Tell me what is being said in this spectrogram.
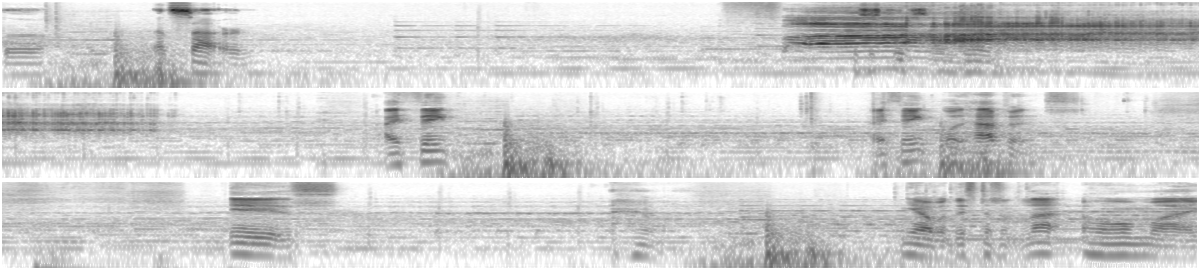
the and Saturn. just keeps on doing I think. I think what happens is. Yeah, but this doesn't let. Oh my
